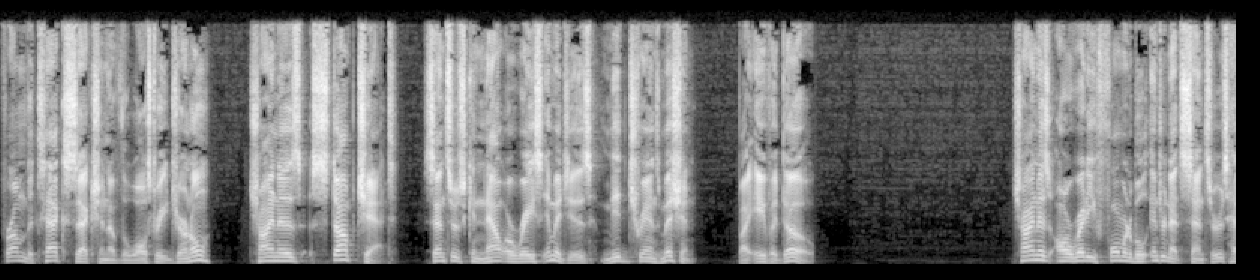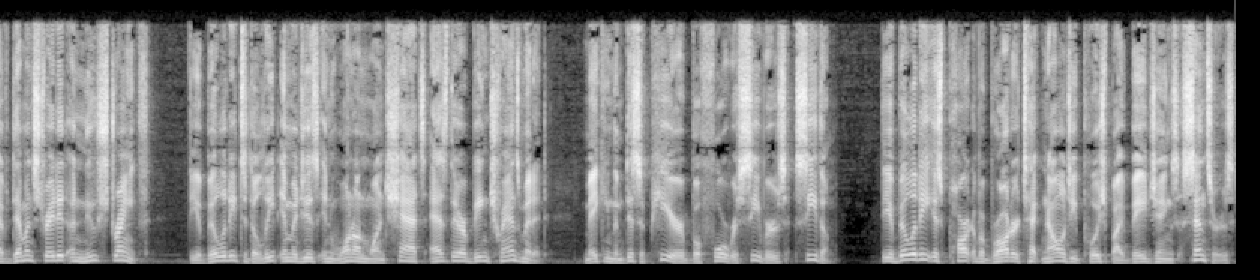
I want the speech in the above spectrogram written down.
From the tech section of the Wall Street Journal, China's Stop Chat. Censors can now erase images mid transmission by Eva Dou. China's already formidable internet censors have demonstrated a new strength the ability to delete images in one on one chats as they are being transmitted, making them disappear before receivers see them. The ability is part of a broader technology push by Beijing's censors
